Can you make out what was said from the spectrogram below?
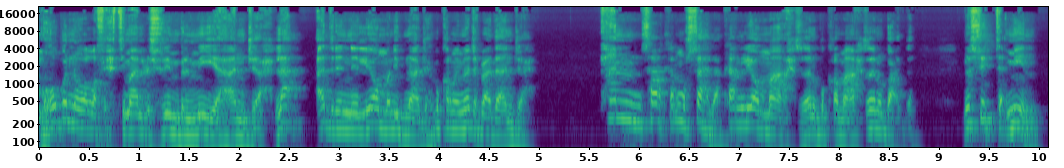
ما هو بانه والله في احتمال 20% أنجح. لا أدري اني اليوم ماني بناجح بكرة ماني بناجح بعد أنجح. كان صارت الأمور سهله كان اليوم ما أحزن وبكرة ما أحزن وبعده. نفس التأمين.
